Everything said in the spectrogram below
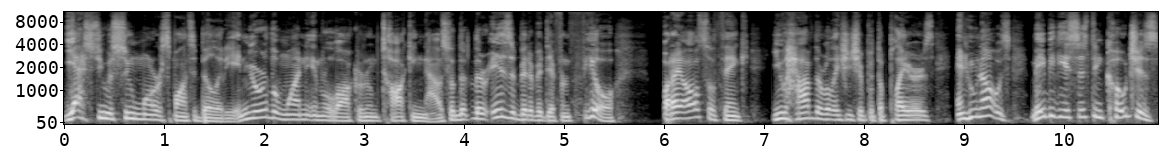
yes, you assume more responsibility and you're the one in the locker room talking now. So th- there is a bit of a different feel. But I also think you have the relationship with the players. And who knows, maybe the assistant coach's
